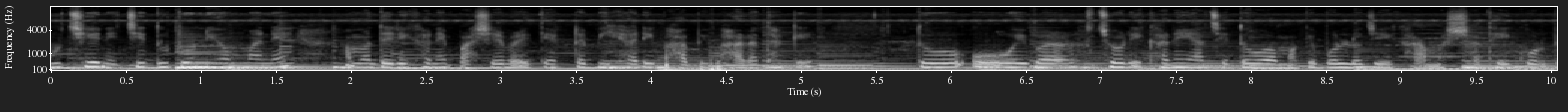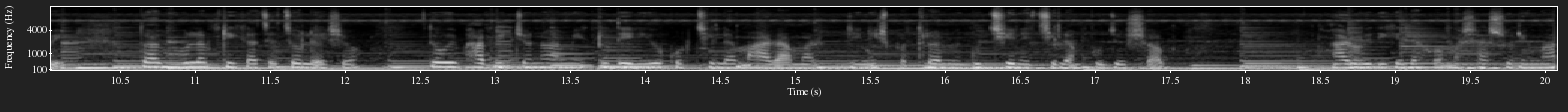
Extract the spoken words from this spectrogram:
গুছিয়ে নিচ্ছি। দুটো নিয়ম মানে আমাদের এখানে পাশের বাড়িতে একটা বিহারি ভাবি ভাড়া থাকে। তো ও এবার চোর এখানেই আছে, তো আমাকে বলল যে আমার সাথেই করবে। তো আমি বললাম, ঠিক আছে, চলে এসো। তো ওই ভাবির জন্য আমি একটু দেরিও করছিলাম আর আমার জিনিসপত্র আমি গুছিয়ে নিচ্ছিলাম পুজোর সব। আর ওইদিকে দেখো আমার শাশুড়ি মা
